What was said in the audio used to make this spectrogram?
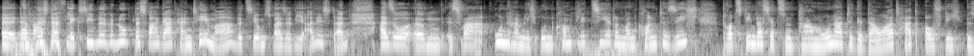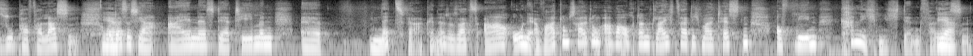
Äh, da warst du flexibel genug, das war gar kein Thema, beziehungsweise die Alice dann. Also ähm, es war unheimlich unkompliziert und man konnte sich, trotzdem das jetzt ein paar Monate gedauert hat, auf dich super verlassen. Ja. Und das ist ja eines der Themen, äh, Netzwerke. Ne? Du sagst, A, ohne Erwartungshaltung, aber auch dann gleichzeitig mal testen, auf wen kann ich mich denn verlassen?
